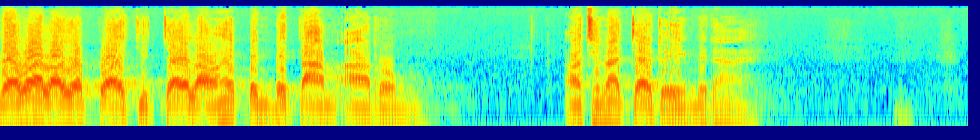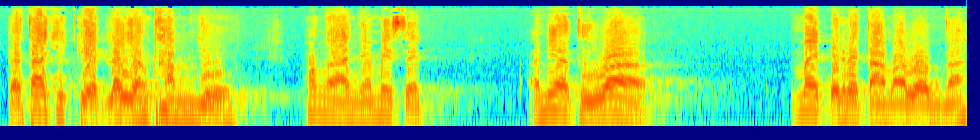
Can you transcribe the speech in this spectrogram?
แต่ว่าเราจะปล่อยจิตใจเราให้เป็นไปตามอารมณ์ เอาชนะใจตัวเองไม่ได้ แต่ถ้าขี้เกียจแล้วยังทำอยู่ เพราะงานยังไม่เสร็จ อันนี้ถือว่าไม่เป็นไปตามอารมณ์นะ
